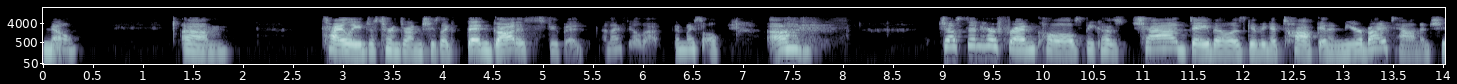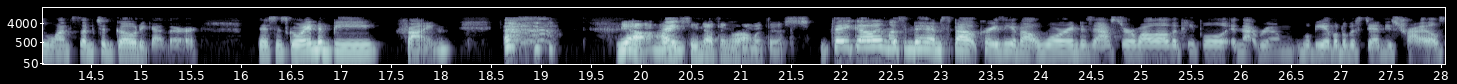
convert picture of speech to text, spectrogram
no. Um, Tylee just turns around and she's like, then God is stupid. And I feel that in my soul. Um, Justin, her friend, calls because Chad Daybell is giving a talk in a nearby town and she wants them to go together. This is going to be fine. yeah i see nothing wrong with this they go and listen to him spout crazy about war and disaster while all the people in that room will be able to withstand these trials.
